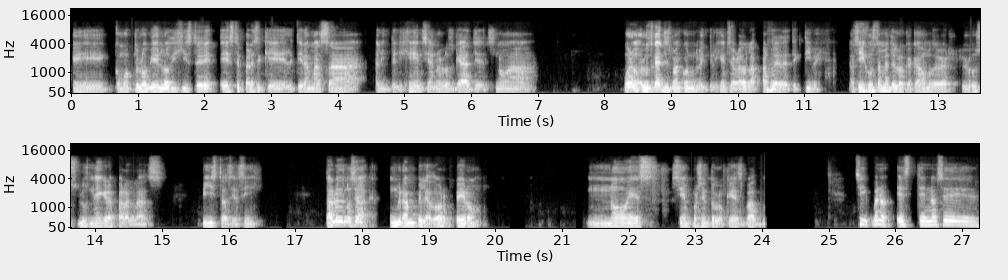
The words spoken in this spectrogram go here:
eh, como tú lo bien lo dijiste, este parece que le tira más a, la inteligencia, no a los gadgets, no a... Bueno, los gadgets van con la inteligencia, ¿verdad? La parte de detective. Así justamente lo que acabamos de ver, luz, luz negra para las pistas y así. Tal vez no sea un gran peleador, pero no es 100% lo que es Batman. Sí, bueno, este, no sé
